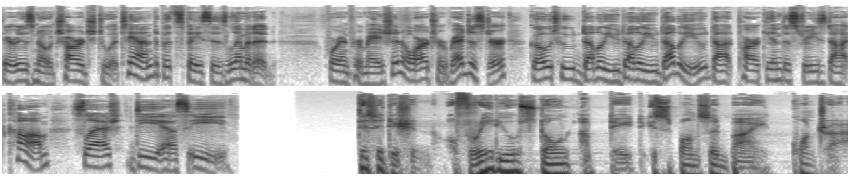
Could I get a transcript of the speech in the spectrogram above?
There is no charge to attend, but space is limited. For information or to register, go to www.parkindustries.com/dse. This edition of Radio Stone Update is sponsored by Quantra,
